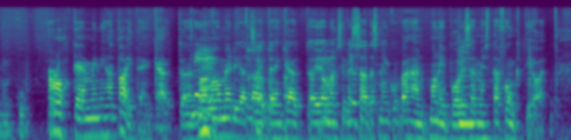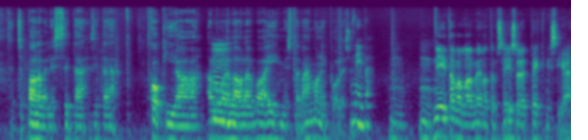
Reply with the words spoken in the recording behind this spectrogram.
niin kuin rohkeammin ihan taiteen käyttöön, Niin. valo No käyttöön, jolloin Mm. sille saataisiin niin kuin vähän monipuolisemmin sitä funktioa, että, että se palvelisi sitä, sitä kokijaa alueella Mm. olevaa ihmistä vähän monipuolisemmin. Niinpä. Mm, mm. Niin, tavallaan meillä on tämmöisiä isoja teknisiä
